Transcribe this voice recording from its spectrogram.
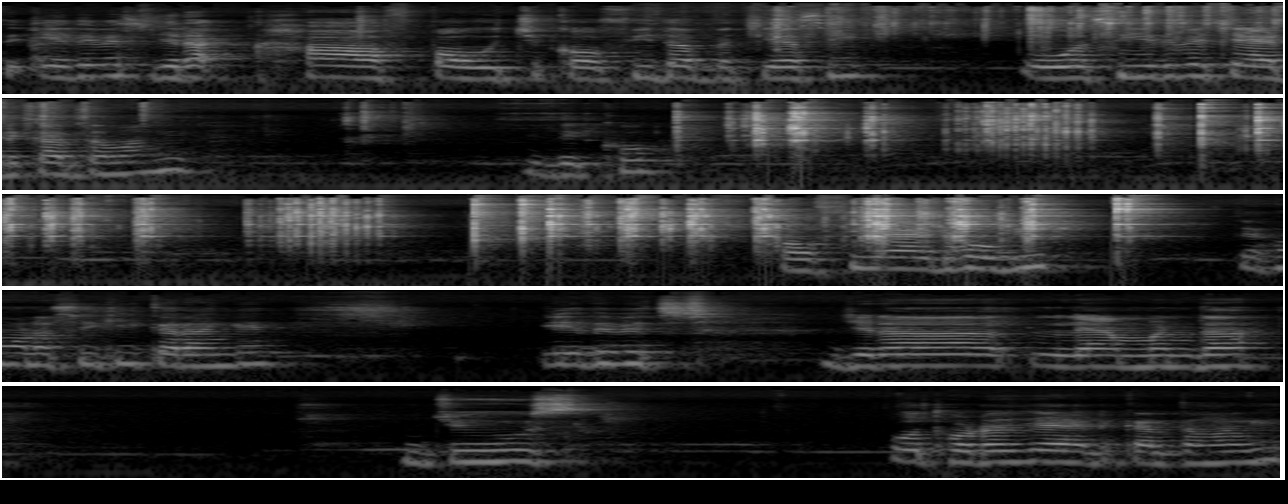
ਤੇ ਇਹਦੇ ਵਿੱਚ ਜਿਹੜਾ ਹਾਫ ਪਾਊਚ ਕਾਫੀ ਦਾ ਬਚਿਆ ਸੀ, ਉਹ ਅਸੀਂ ਇਹਦੇ ਵਿੱਚ ਐਡ ਕਰ ਦਵਾਂਗੇ। ਇਹ ਦੇਖੋ। ਕਾਫੀ ਐਡ ਹੋ ਗਈ ਤੇ ਹੁਣ ਅਸੀਂ ਕੀ ਕਰਾਂਗੇ? ਇਹਦੇ ਵਿੱਚ ਜਿਹੜਾ ਲੈਮਨ ਦਾ ਜੂਸ ਉਹ ਥੋੜਾ ਜਿਹਾ ਐਡ ਕਰ ਦਵਾਂਗੇ।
